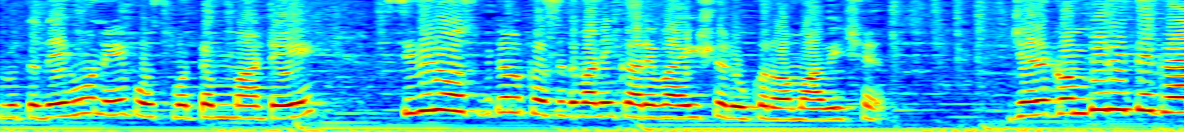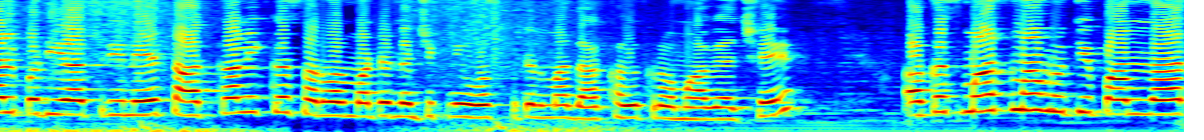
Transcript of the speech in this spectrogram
મૃતદેહોને પોસ્ટમોર્ટમ માટે સિવિલ હોસ્પિટલ ખસેડવાની કાર્યવાહી શરૂ કરવામાં આવી છે. જ્યારે ગંભીર રીતે ઘાયલ પદયાત્રીને તાત્કાલિક સારવાર માટે નજીકની હોસ્પિટલમાં દાખલ કરવામાં આવ્યા છે. અકસ્માતમાં મૃત્યુ પામનાર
